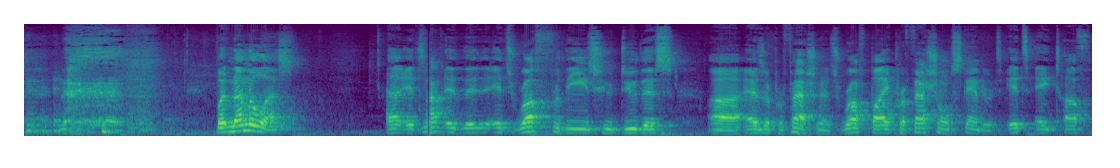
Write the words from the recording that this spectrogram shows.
but nonetheless, uh, it's not. It, it's rough for these who do this uh, as a profession. It's rough by professional standards. It's a tough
